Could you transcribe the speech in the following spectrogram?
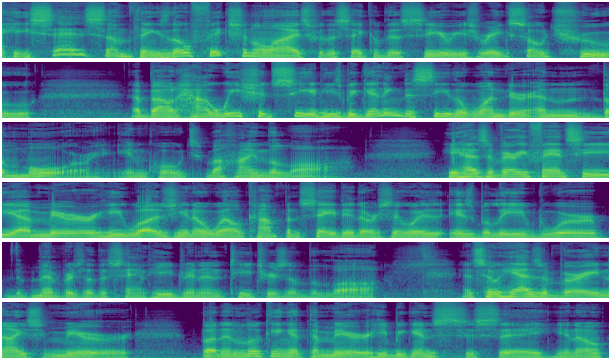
he says some things, though fictionalized for the sake of this series, ring so true about how we should see, and he's beginning to see the wonder and the more, in quotes, behind the law. He has a very fancy uh, mirror. He was, you know, well compensated, or so is, is believed were the members of the Sanhedrin and teachers of the law. And so he has a very nice mirror. But in looking at the mirror, he begins to say, you know,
